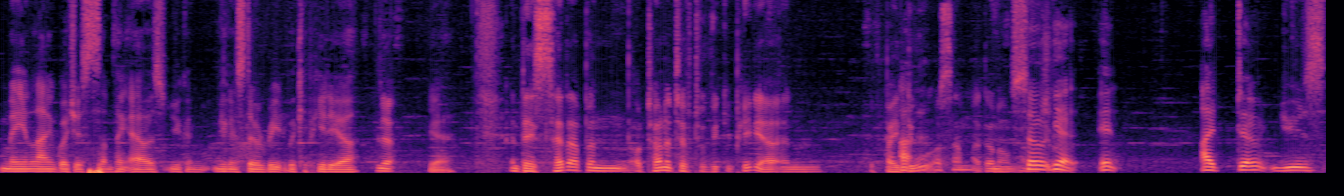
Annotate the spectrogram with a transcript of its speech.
main language is something else, you can you can still read Wikipedia. Yeah. Yeah. And they set up an alternative to Wikipedia and Baidu or some. I don't know. So sure. yeah, it I don't use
